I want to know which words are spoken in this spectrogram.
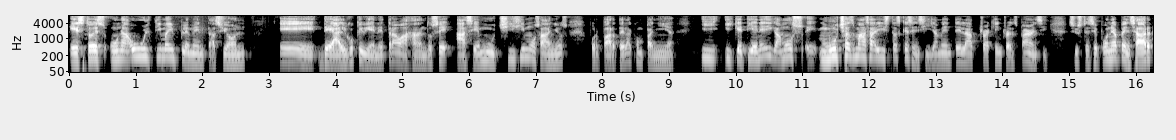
esto es una última implementación eh, de algo que viene trabajándose hace muchísimos años por parte de la compañía y, que tiene, digamos, eh, muchas más aristas que sencillamente el App Tracking Transparency. Si usted se pone a pensar,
